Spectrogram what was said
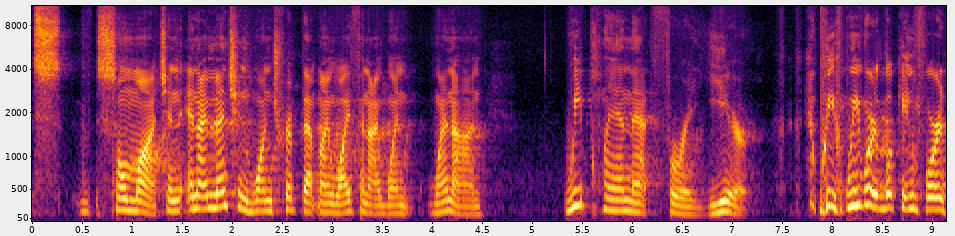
so much. And, and I mentioned one trip that my wife and I went, went on. We planned that for a year. We, we were looking for.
